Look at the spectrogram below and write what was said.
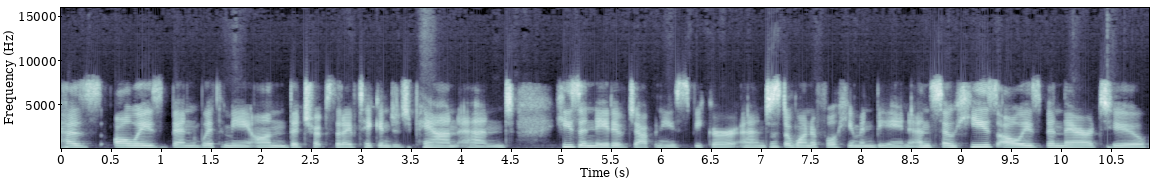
has always been with me on the trips that I've taken to Japan. And he's a native Japanese speaker and just a wonderful human being. And so he's always been there to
